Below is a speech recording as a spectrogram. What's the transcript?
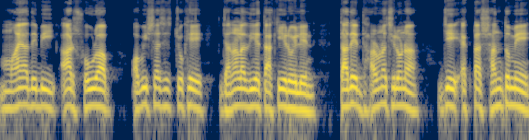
মায়া দেবী আর সৌরভ অবিশ্বাসের চোখে জানালা দিয়ে তাকিয়ে রইলেন। তাদের ধারণা ছিল না যে একটা শান্ত মেয়ে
